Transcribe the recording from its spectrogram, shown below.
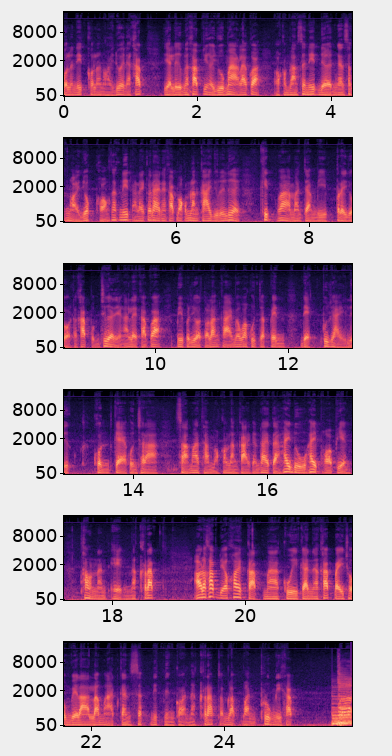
คนละนิดคนละหน่อยด้วยนะครับ อย่าลืมนะครับยิ่งอายุมากแล้วก็ออกกำลังสักนิดเดินกันสักหน่อยยกของสักนิดอะไรก็ได้นะครับ ออกกำลังกายอยู่เรื่อยๆ คิดว่ามันจะมีประโยชน์นะครับ ผมเชื่ออย่างนั้นเลยครับว่ามีประโยชน์ต่อร่างกายไม่ว่าคุณจะเป็นเด็กผู้ใหญ่หรือ คนแก่คนชราสามารถทำออกกำลังกายกันได้ แต่ให้ดูให้พอเพียงเท่านั้นเองนะครับ เอาละครับเดี๋ยวค่อยกลับมาคุยกันนะครับ ไปชมเวลาละหมาดกันสักนิดหนึ่งก่อนนะครับสำหรับวันพรุ่งนี้ครับบ้า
